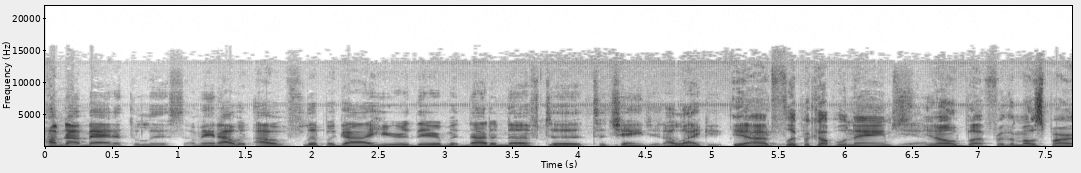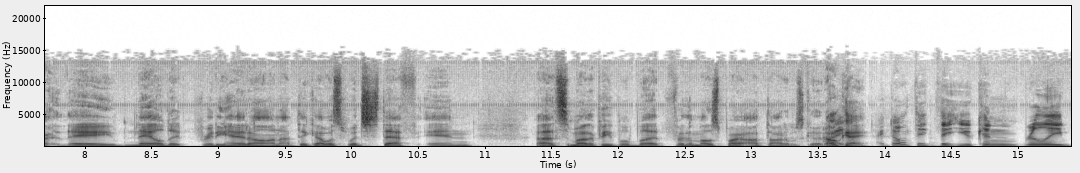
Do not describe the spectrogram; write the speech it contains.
I'm not mad at the list. I mean, I would I would flip a guy here or there, but not enough to to change it. I like it. Yeah, I'd flip a couple names, Yeah. you know, but for the most part, they nailed it pretty head on. I think I would switch Steph and uh, some other people, but for the most part, I thought it was good. I- Okay. I, don't think that you can really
